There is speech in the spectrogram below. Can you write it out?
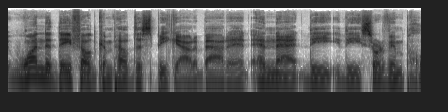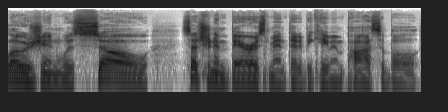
one that they felt compelled to speak out about it, and that the the sort of implosion was so such an embarrassment that it became impossible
